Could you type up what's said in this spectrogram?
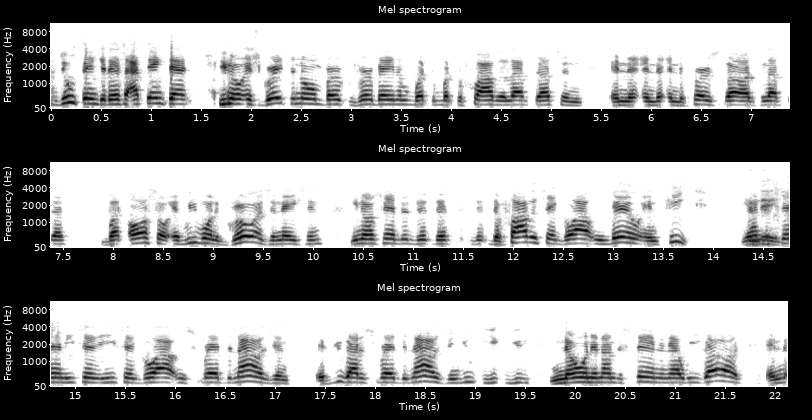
do think it is. I think that you know it's great to know ver- verbatim what the, what the Father left us and and the, and the and the first gods left us. but also if we want to grow as a nation, you know what I'm saying? The the, the, the, the father said go out and build and teach. You Indeed. understand? He said he said go out and spread the knowledge. And if you got to spread the knowledge, then you you, you knowing and understanding that we God and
